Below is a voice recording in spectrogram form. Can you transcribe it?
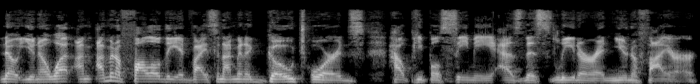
"No, you know what? I'm I'm going to follow the advice and I'm going to go towards how people see me as this leader and unifier."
